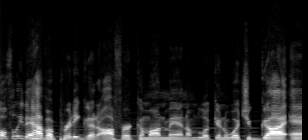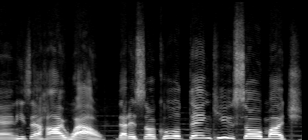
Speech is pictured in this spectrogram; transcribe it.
Hopefully they have a pretty good offer. Come on, man. I'm looking what you got. And he said, hi, wow. That is so cool. Thank you so much.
